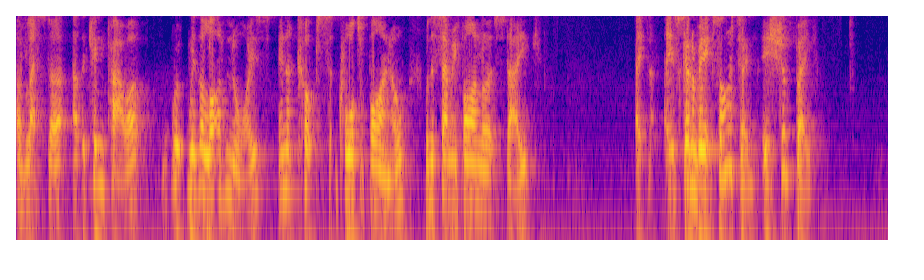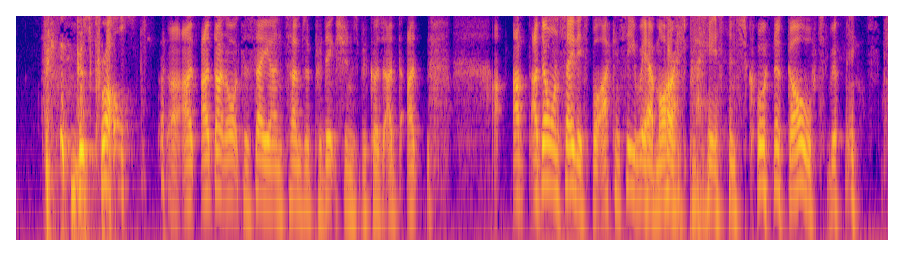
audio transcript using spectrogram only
of Leicester at the King Power w- with a lot of noise in a Cups quarter final with a semi final at stake. It, it's going to be exciting. It should be. Fingers crossed. I, I don't know what to say in terms of predictions because I, I, I, I don't want to say this, but I can see Riyad Mahrez playing and scoring a goal. To be honest,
